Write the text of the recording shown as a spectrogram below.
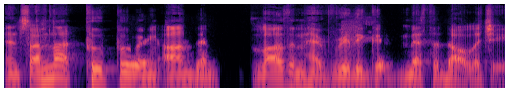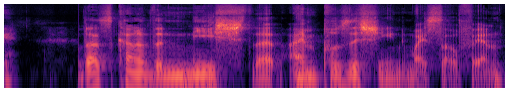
And so I'm not poo pooing on them. A lot of them have really good methodology. That's kind of the niche that I'm positioning myself in.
